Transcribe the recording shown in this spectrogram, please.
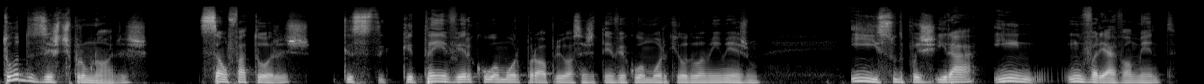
Todos estes pormenores são fatores que, se, que têm a ver com o amor próprio, ou seja, têm a ver com o amor que eu dou a mim mesmo. E isso depois irá in, invariavelmente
